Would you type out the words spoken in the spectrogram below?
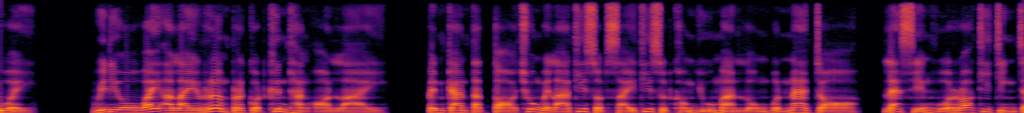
ด้วยวิดีโอไว้อะไรเริ่มปรากฏขึ้นทางออนไลน์ เป็นการตัดต่อช่วงเวลาที่สดใสที่สุดของหยูหมานหลงบนหน้าจอ และเสียงหัวเราะที่จริงใจ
